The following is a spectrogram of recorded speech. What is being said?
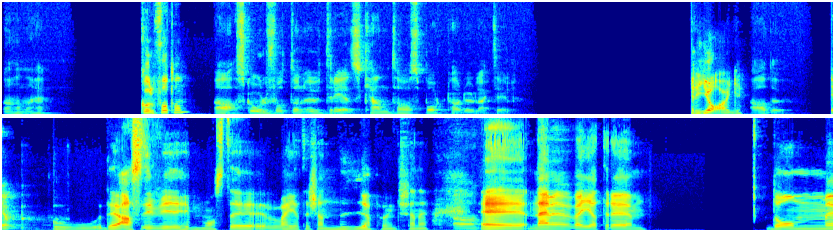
Jaha, nej. Skolfoton? Ja, skolfoton utreds, kan tas bort har du lagt till. Är det jag? Ja du. Japp. Oh, det, alltså det, vi måste, vad heter det, köra nya punkter känner jag. Ja. Eh, nej men vad heter det? De, eh,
